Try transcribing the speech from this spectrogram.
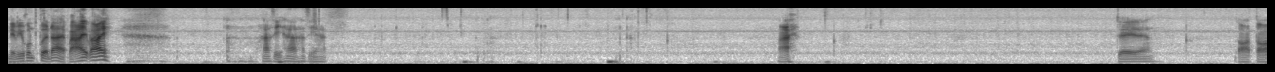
เดี๋ยวมีคนเปิดได้ ไปไปห้าสี่ห้าห้าสี่ห้าไปเจต่อต่อ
